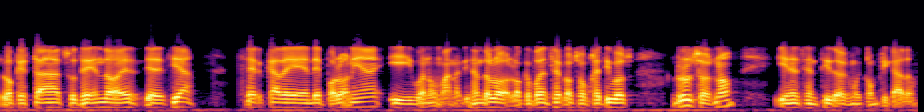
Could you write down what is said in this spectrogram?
lo que está sucediendo, es, ya decía, cerca de, Polonia y bueno analizando lo, que pueden ser los objetivos rusos no y en ese sentido es muy complicado.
